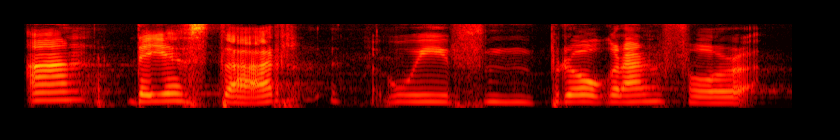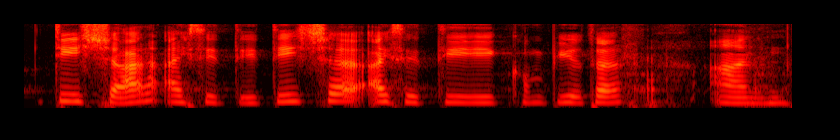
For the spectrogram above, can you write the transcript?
And they start with program for teacher, ICT teacher, ICT computer, and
